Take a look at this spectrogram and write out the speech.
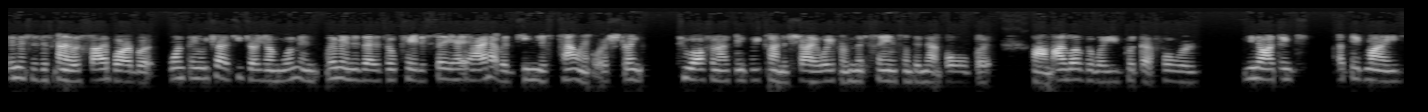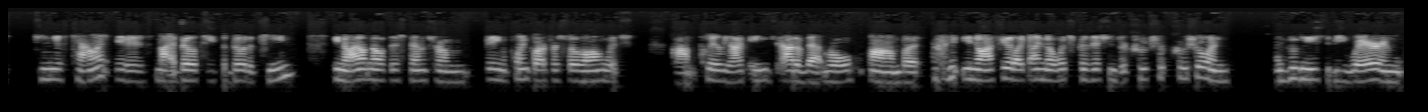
and this is just kind of a sidebar, but one thing we try to teach our young women women is that it's okay to say, hey, I have a genius talent or a strength. Too often, I think we kind of shy away from saying something that bold, but um, I love the way you put that forward. You know, I think I think my genius talent is my ability to build a team. You know, I don't know if this stems from being a point guard for so long, which um, clearly I've aged out of that role. Um, but you know, I feel like I know which positions are crucial, crucial and and who needs to be where and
